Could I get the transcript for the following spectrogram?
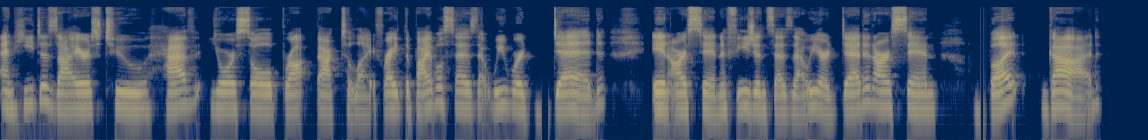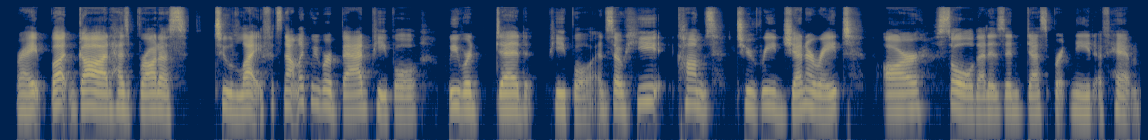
and he desires to have your soul brought back to life, right? The Bible says that we were dead in our sin. Ephesians says that we are dead in our sin, but God, right? But God has brought us to life. It's not like we were bad people, we were dead people. And so he comes to regenerate our soul that is in desperate need of him.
